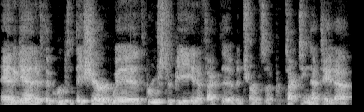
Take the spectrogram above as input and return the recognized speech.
And again, if the group that they share it with proves to be ineffective in terms of protecting that data,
